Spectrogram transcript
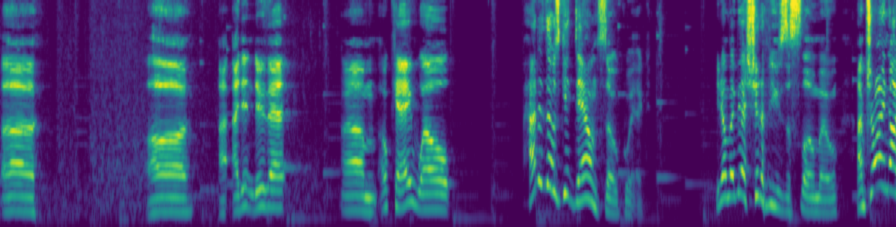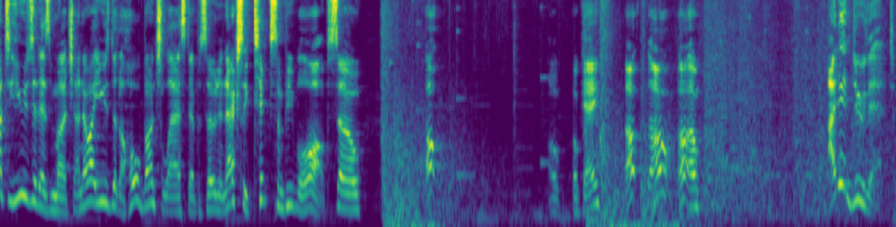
Uh, uh, I, I didn't do that. Um, okay, well, how did those get down so quick? You know, maybe I should have used the slow-mo. I'm trying not to use it as much. I know I used it a whole bunch last episode and actually ticked some people off, so... Oh! Okay. Oh, oh, uh-oh. I didn't do that.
